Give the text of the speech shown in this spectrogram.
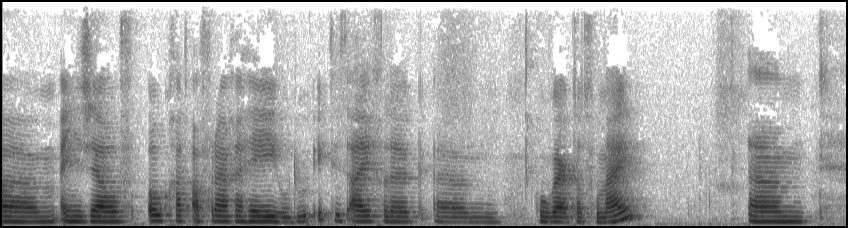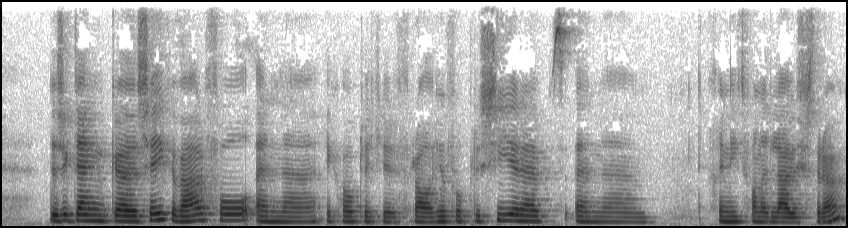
Um, en jezelf ook gaat afvragen: hey, hoe doe ik dit eigenlijk? Ehm, hoe werkt dat voor mij? dus ik denk uh, zeker waardevol. En uh, ik hoop dat je vooral heel veel plezier hebt en uh, geniet van het luisteren.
